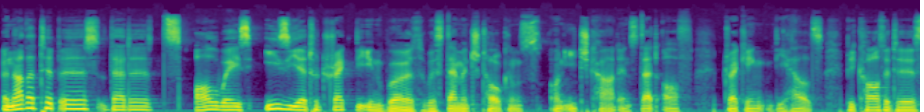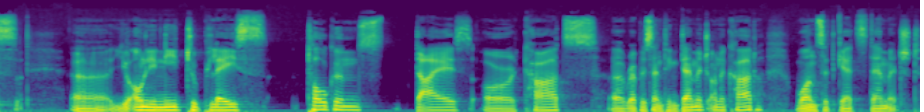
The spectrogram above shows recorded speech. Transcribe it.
Another tip is that it's always easier to track the inverse with damage tokens on each card instead of tracking the health because it is uh, you only need to place tokens, dice, or cards uh, representing damage on a card once it gets damaged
